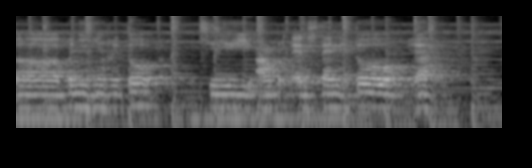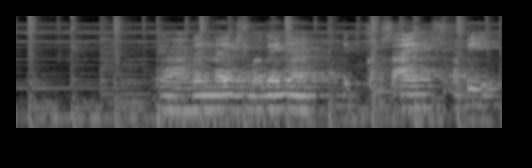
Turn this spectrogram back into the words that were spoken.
uh, penyihir itu si Albert Einstein itu ya ya dan lain sebagainya. Itu kan sains tapi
